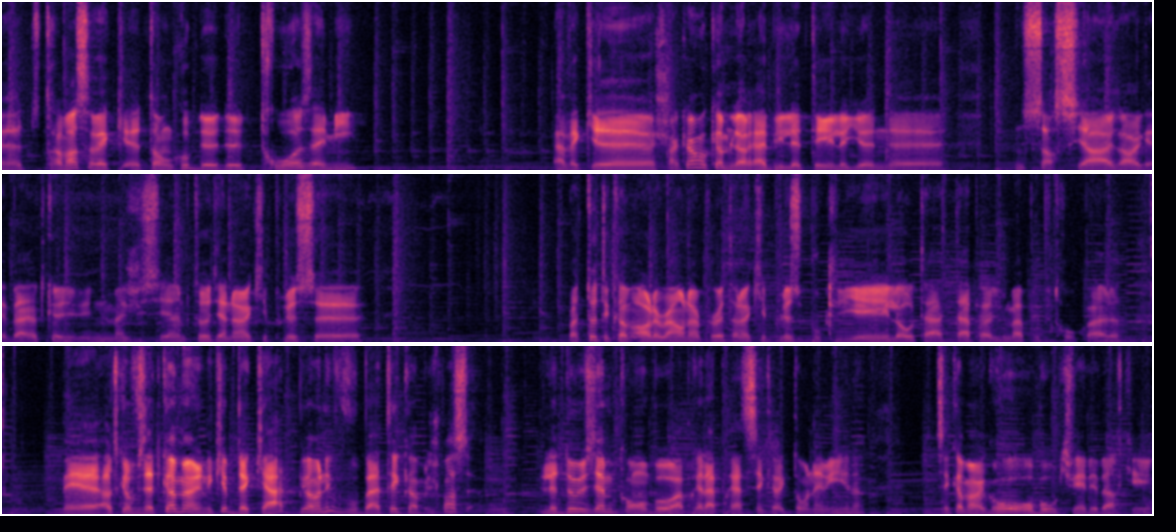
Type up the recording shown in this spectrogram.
euh, tu te ramasses avec euh, ton groupe de, de trois amis. Avec euh, chacun a comme leur habileté. Là. Il y a une, euh, une sorcière, ben, en tout cas une magicienne. Il y en a un qui est plus. Euh... tout est comme all around un peu. T'en as un qui est plus bouclier, l'autre elle tape, me rappelle plus trop quoi. Là. Mais euh, en tout cas, vous êtes comme une équipe de quatre. Puis à un moment donné, vous vous battez comme. Je pense le deuxième combat après la pratique avec ton ami. Là, c'est comme un gros robot qui vient débarquer.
